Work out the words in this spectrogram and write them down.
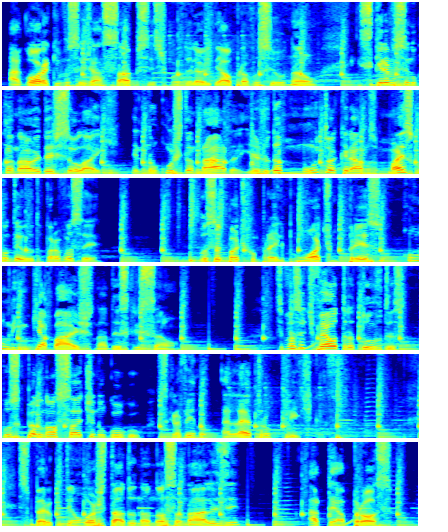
Agora que você já sabe se este modelo é o ideal para você ou não, inscreva-se no canal e deixe seu like. Ele não custa nada e ajuda muito a criarmos mais conteúdo para você você pode comprar ele por um ótimo preço com o link abaixo na descrição. Se você tiver outras dúvidas, busque pelo nosso site no Google, escrevendo Eletrocríticas. Espero que tenham gostado da nossa análise. Até a próxima!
